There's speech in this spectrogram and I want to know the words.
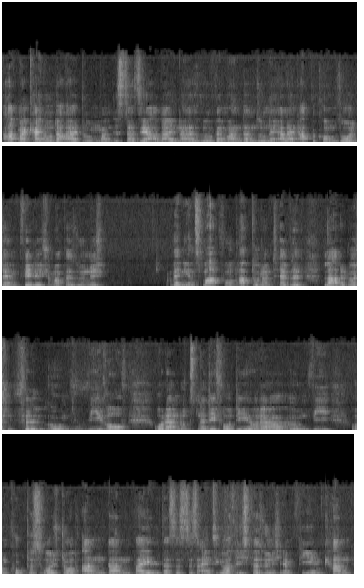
hat man keine Unterhaltung, man ist da sehr alleine. Also wenn man dann so eine Airline abbekommen sollte, empfehle ich immer persönlich, wenn ihr ein Smartphone habt oder ein Tablet, ladet euch einen Film irgendwie rauf oder nutzt eine DVD oder irgendwie und guckt es euch dort an, dann, weil das ist das Einzige, was ich persönlich empfehlen kann.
